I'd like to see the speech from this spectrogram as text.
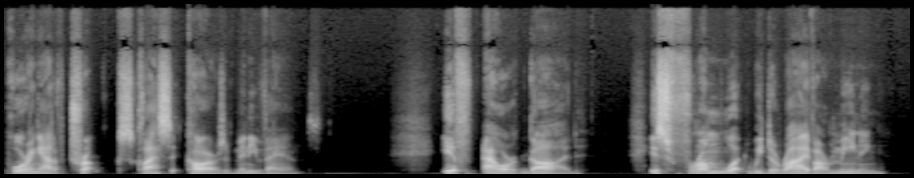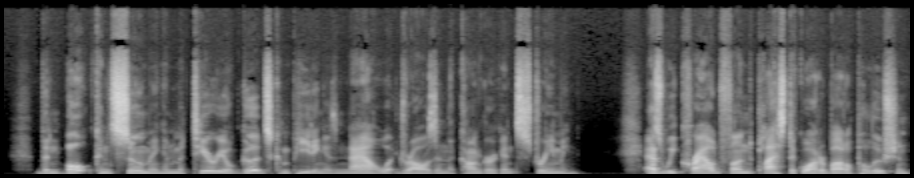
pouring out of trucks, classic cars, and minivans. If our God is from what we derive our meaning, then bulk consuming and material goods competing is now what draws in the congregants streaming. As we crowdfund plastic water bottle pollution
